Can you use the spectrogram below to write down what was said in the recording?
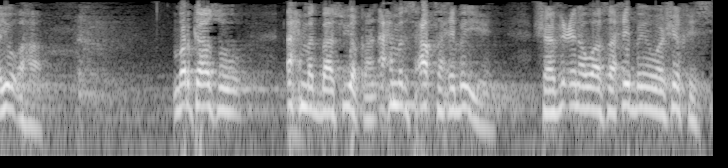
ayuu ahaa markaasuu axmed baa isu yaqaan axmed isxaaq saaxiiba yihiin shaaficina waa saaxiibba waa sheekhiisi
